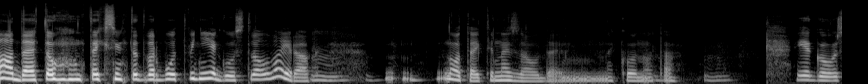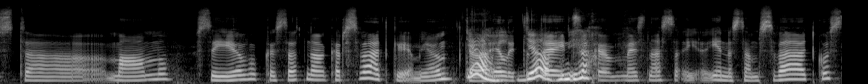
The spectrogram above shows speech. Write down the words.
lādēta, un, teiksim, tad varbūt viņi iegūst vēl vairāk. Mm. Noteikti nezaudē neko no tā. Mm. Iegūst uh, māmu, sievu, kas atnāk ar svētkiem, ja? Kā jā, Elita jā, teica, jā. ka mēs nesa, ienesam svētkus,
